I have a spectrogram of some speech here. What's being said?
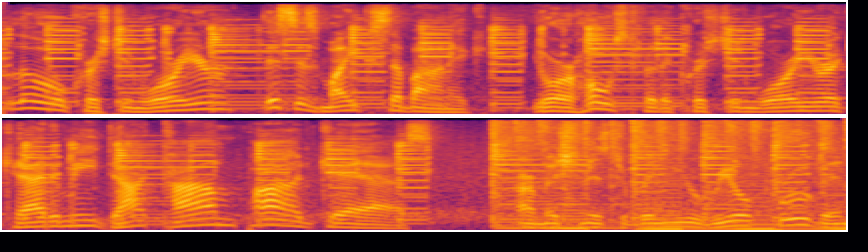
Hello, Christian Warrior. This is Mike Sabonik, your host for the Christian Warrior Academy.com podcast. Our mission is to bring you real proven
